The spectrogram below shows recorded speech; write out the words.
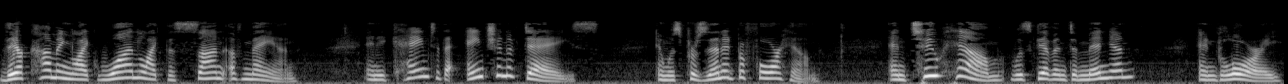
they're coming like one like the Son of Man. And he came to the Ancient of Days and was presented before him. And to him was given dominion and glory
